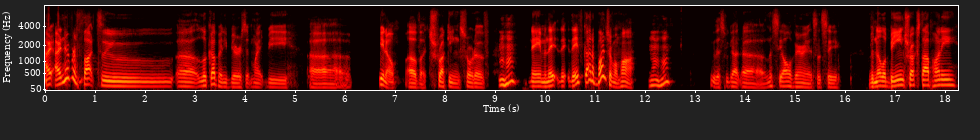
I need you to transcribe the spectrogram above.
I I never thought to uh, look up any beers that might be uh, you know of a trucking sort of mm-hmm. name, and they, they they've got a bunch of them, huh? Mm-hmm. Look at this. We got uh let's see all variants. Let's see. Vanilla bean, truck stop honey,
